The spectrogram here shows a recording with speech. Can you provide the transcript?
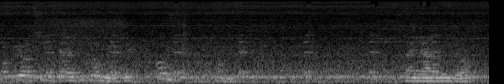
Proprio si è stato come? Come? Sai già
